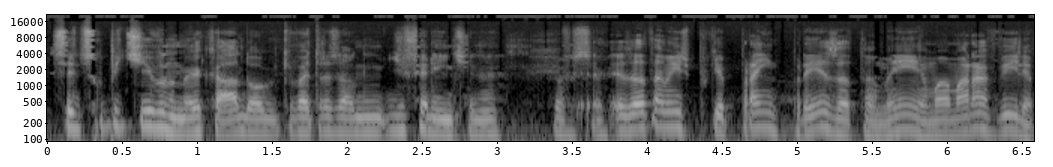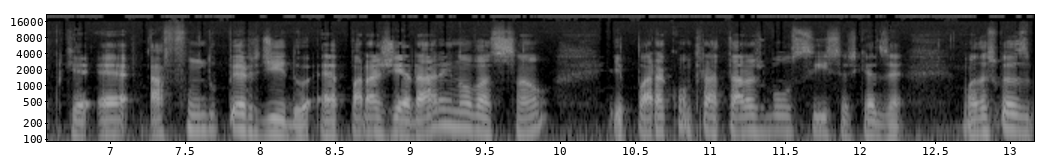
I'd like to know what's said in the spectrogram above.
ser disruptivo no mercado, algo que vai trazer algo diferente, né, professor? Exatamente, porque para a empresa também é uma maravilha, porque é a fundo perdido, é para gerar inovação e para contratar os bolsistas. Quer dizer, uma das coisas.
